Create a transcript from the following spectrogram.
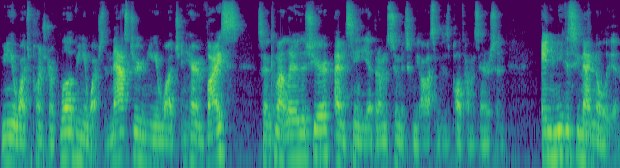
you need to watch Punch Drunk Love, you need to watch The Master, you need to watch Inherent Vice. It's going to come out later this year. I haven't seen it yet, but I'm assuming it's going to be awesome because it's Paul Thomas Anderson. And you need to see Magnolia.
